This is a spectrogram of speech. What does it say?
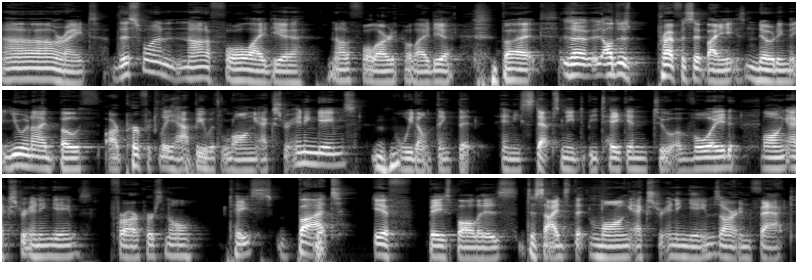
All right. This one, not a full idea, not a full article idea, but so I'll just preface it by noting that you and I both are perfectly happy with long extra inning games. Mhm. We don't think that any steps need to be taken to avoid long extra inning games for our personal tastes. But if baseball is decides that long extra inning games are in fact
